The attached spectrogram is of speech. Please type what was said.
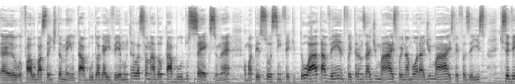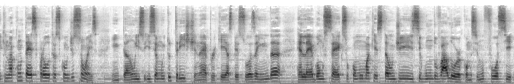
é, eu, falo bastante também, o tabu do HIV é muito relacionado ao tabu do sexo, né? Uma pessoa se infectou, ah, tá vendo, foi transar demais, foi namorar demais, foi fazer isso, que você vê que não acontece para outras condições. Então isso, isso é muito triste, né? Porque as pessoas pessoas ainda relegam o sexo como uma questão de segundo valor, como se não fosse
